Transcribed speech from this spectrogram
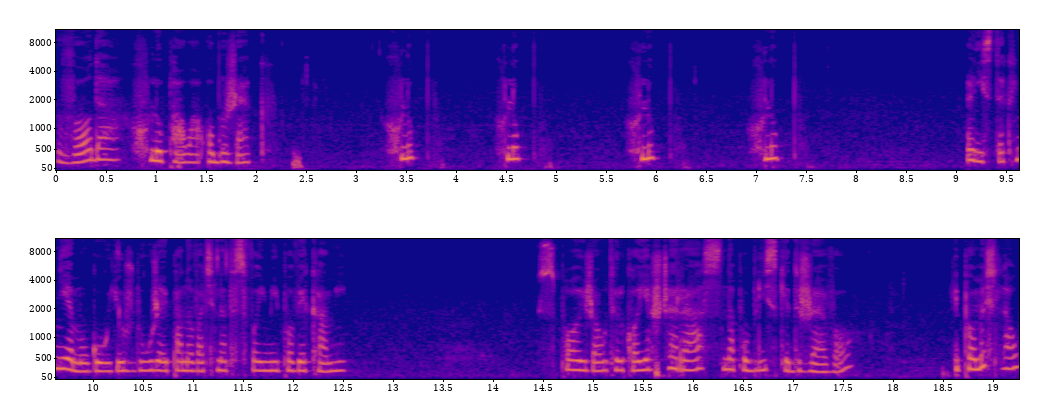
Woda chlupała o brzeg. Chlup, chlup, chlup, chlup. Listek nie mógł już dłużej panować nad swoimi powiekami. Spojrzał tylko jeszcze raz na pobliskie drzewo i pomyślał,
